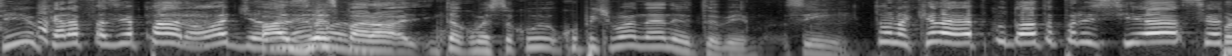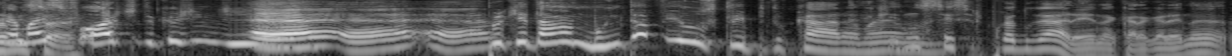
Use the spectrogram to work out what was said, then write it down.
Sim, o cara fazia paródias, fazia né, as mano? paródias. Então, começou com, com o Pitmané no YouTube. Sim. Então, naquela época, o Dota parecia ser até mais forte do que hoje em dia. É, né? é, é. Porque dava muita view os clipes do cara, É mas... que eu não sei se era por causa do Garena, cara. Garena,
